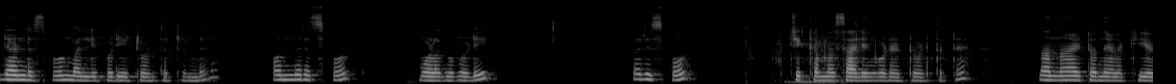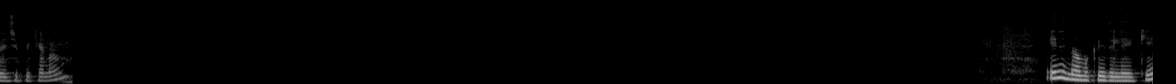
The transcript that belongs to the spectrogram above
രണ്ട് സ്പൂൺ മല്ലിപ്പൊടി ഇട്ട് കൊടുത്തിട്ടുണ്ട്. ഒന്നര സ്പൂൺ മുളക് പൊടി ഒരു സ്പൂൺ ചിക്കൻ മസാലയും കൂടെ ഇട്ട് കൊടുത്തിട്ട് നന്നായിട്ടൊന്ന് ഇളക്കി യോജിപ്പിക്കണം. ഇനി നമുക്കിതിലേക്ക്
